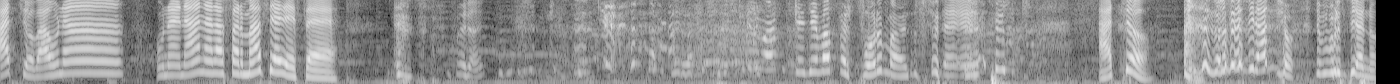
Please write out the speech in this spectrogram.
Hacho, va una, una enana a la farmacia y dice... Espera, eh. Que lleva performance. Eh, eh. Hacho. Solo sé decir hacho en murciano.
